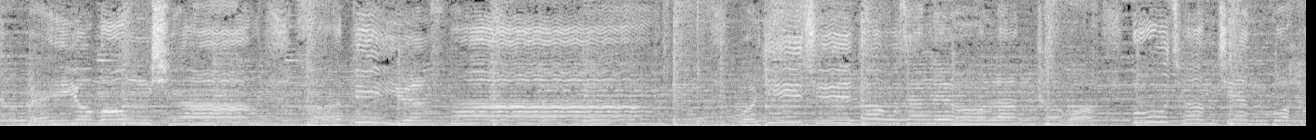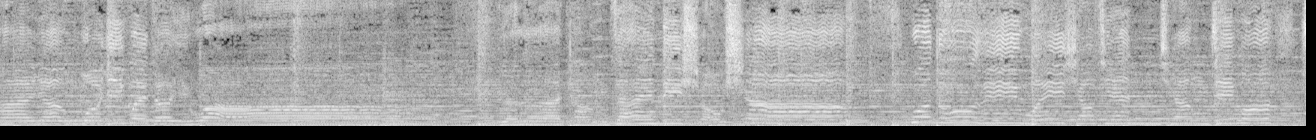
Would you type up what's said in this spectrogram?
可没有梦想，何必远方？我一直都在流浪。可我不曾见过海洋，我在你手上。我努力微笑，坚强寂寞，筑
